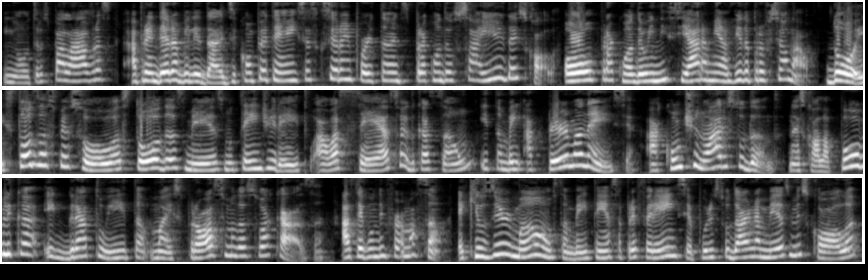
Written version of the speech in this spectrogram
Em outras palavras, aprender habilidades e competências que serão importantes para quando eu sair da escola ou para quando eu iniciar a minha vida profissional. 2. Todas as pessoas, todas mesmo, têm direito ao acesso à educação e também à permanência, a continuar estudando na escola pública e gratuita mais próxima próximo da sua casa. A segunda informação é que os irmãos também têm essa preferência por estudar na mesma escola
